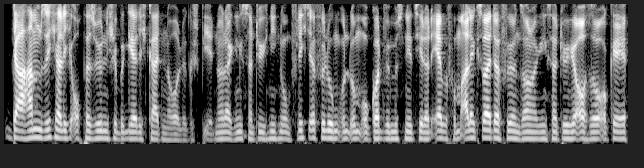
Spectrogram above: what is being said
Da haben sicherlich auch persönliche Begehrlichkeiten eine Rolle gespielt. Ne? Da ging es natürlich nicht nur um Pflichterfüllung und um, oh Gott, wir müssen jetzt hier das Erbe vom Alex weiterführen, sondern ging es natürlich auch so, okay,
